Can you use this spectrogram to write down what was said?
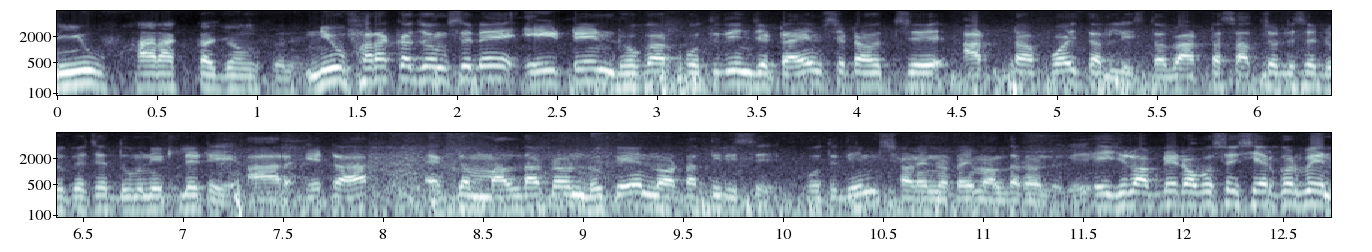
নিউ ফারাক্কা জংশনে। নিউ ফারাক্কা জংশনে এই ট্রেন ঢোকার প্রতিদিন যে টাইম সেটা হচ্ছে আটটা পঁয়তাল্লিশ। তবে আটটা সাতচল্লিশে ঢুকেছে দু মিনিট লেটে আর এটা একদম মালদা টাউন ঢুকে নটা তিরিশে। প্রতিদিন সাড়ে নটায় মালদা টাউন ঢুকে। এই জন্য আপডেট অবশ্যই শেয়ার করবেন।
